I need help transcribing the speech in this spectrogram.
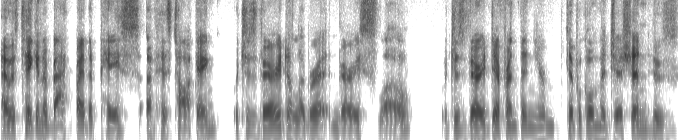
i was taken aback by the pace of his talking which is very deliberate and very slow which is very different than your typical magician whose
